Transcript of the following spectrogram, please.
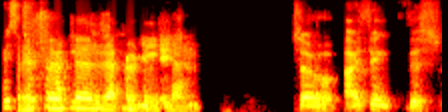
Researcher Researcher reputation. reputation. So I think this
